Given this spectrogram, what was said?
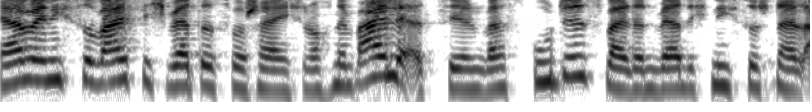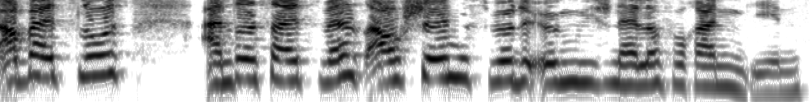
Ja, wenn ich so weiß, ich werde das wahrscheinlich noch eine Weile erzählen, was gut ist, weil dann werde ich nicht so schnell arbeitslos. Andererseits wäre es auch schön, es würde irgendwie schneller vorangehen.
